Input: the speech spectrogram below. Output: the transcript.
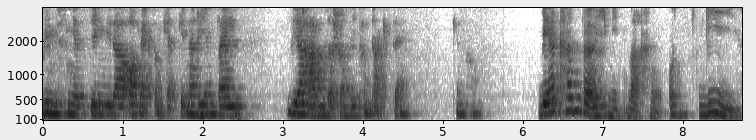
wir müssen jetzt irgendwie da Aufmerksamkeit generieren, weil wir haben da schon die Kontakte. Genau. Wer kann bei euch mitmachen und wie?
